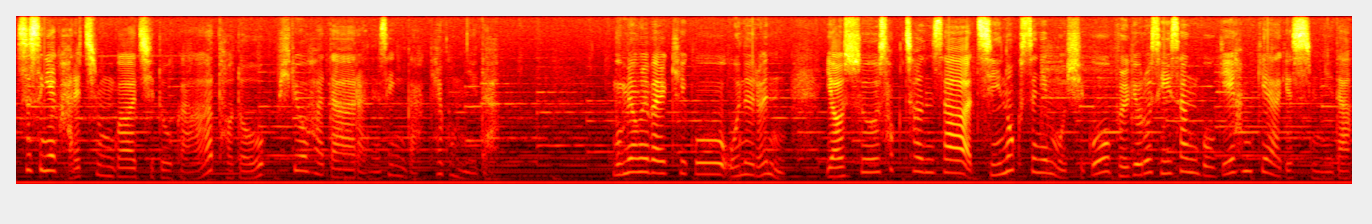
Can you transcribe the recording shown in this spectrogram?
스승의 가르침과 지도가 더더욱 필요하다라는 생각 해 봅니다. 무명을 밝히고 오늘은 여수 석천사 진옥 스님 모시고 불교로 세상 보기 함께 하겠습니다.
